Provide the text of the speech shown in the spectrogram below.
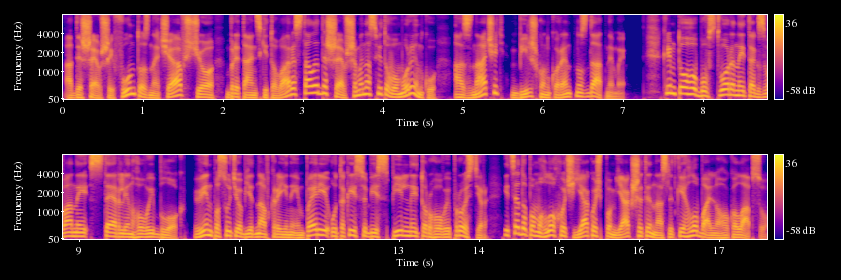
а дешевший фунт означав, що британські товари стали дешевшими на світовому ринку, а значить, більш конкурентно здатними. Крім того, був створений так званий стерлінговий блок. Він, по суті, об'єднав країни імперії у такий собі спільний торговий простір, і це допомогло хоч якось пом'якшити наслідки глобального колапсу.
